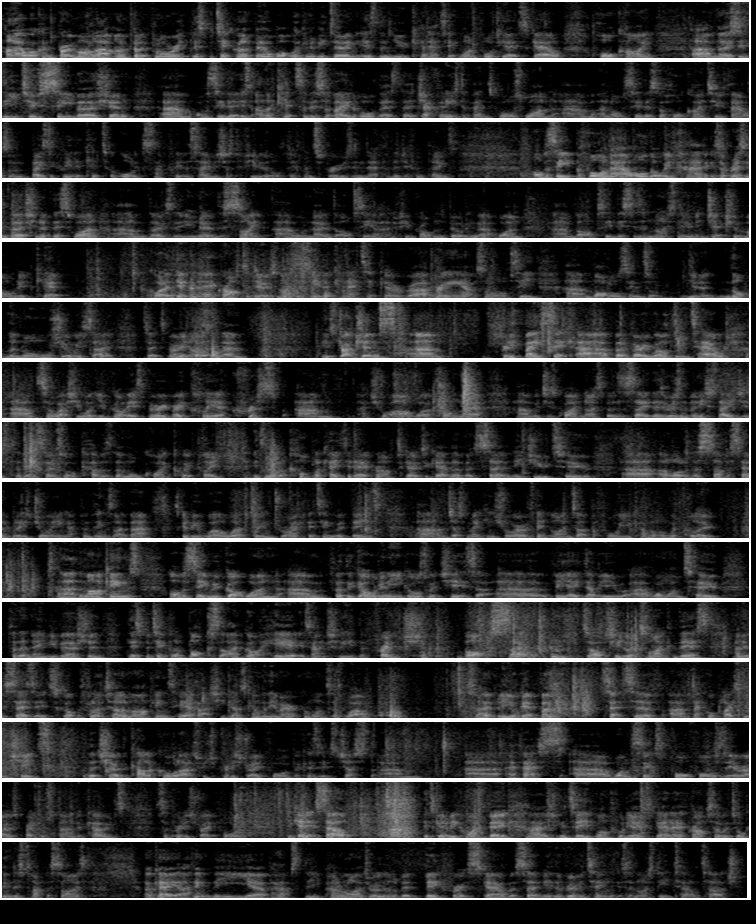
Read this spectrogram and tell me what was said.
Hello, welcome to Pro Modeler. I'm Philip Flory. This particular build, what we're going to be doing is the new Kinetic 148 scale Hawkeye. Um, now this is the E2C version. Um, obviously there is other kits of this available. There's the Japanese Defence Force one um, and obviously there's the Hawkeye 2000. Basically the kits are all exactly the same. It's just a few little different sprues in there for the different things. Obviously before now all that we've had is a resin version of this one. Um, those that you know the site uh, will know that obviously I had a few problems building that one. Um, but obviously this is a nice new injection moulded kit quite a different aircraft to do. It's nice to see that Kinetic are uh, bringing out some obviously uh, models into you know not the normal, shall we say. So it's very nice of them. Instructions. Um, pretty basic uh, but very well detailed um, so actually what you've got is very very clear crisp um, actual artwork on there um, which is quite nice. But as I say there isn't many stages to this so it sort of covers them all quite quickly. It's not a complicated aircraft to go together but certainly due to uh, a lot of the sub-assemblies joining up and things like that it's going to be well worth doing dry fitting with these uh, and just making sure everything lines up before you come along with glue uh, the markings, obviously we've got one um, for the Golden Eagles which is uh, VAW uh, 112 for the Navy version. This particular box that I've got here is actually the French box so it actually looks like this and it says it's got the flotilla markings here but actually does come with the American ones as well. So hopefully you'll get both sets of um, decal placement sheets that show the colour callouts which is pretty straightforward because it's just um, uh, FS uh, 16440 Federal Standard Codes, so pretty straightforward. The kit itself, um, it's going to be quite big, uh, as you can see, 148 scale aircraft, so we're talking this type of size. Okay, I think the uh, perhaps the panel lines are a little bit big for its scale, but certainly the riveting is a nice detailed touch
